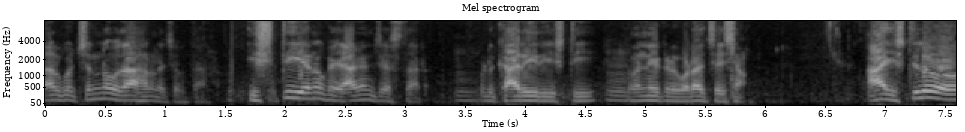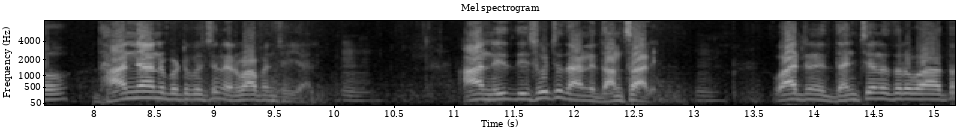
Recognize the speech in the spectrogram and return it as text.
దానికి ఒక చిన్న ఉదాహరణ చెబుతాను. ఇష్టి అని ఒక యాగం చేస్తారు. ఇప్పుడు కారీరి ఇష్టి ఇవన్నీ ఇక్కడ కూడా చేశాం. ఆ ఇష్టిలో ధాన్యాన్ని పట్టుకొచ్చి నిర్వాపం చేయాలి ఆ నిధి తీసుకొచ్చి దాన్ని దంచాలి. వాటిని దంచిన తరువాత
